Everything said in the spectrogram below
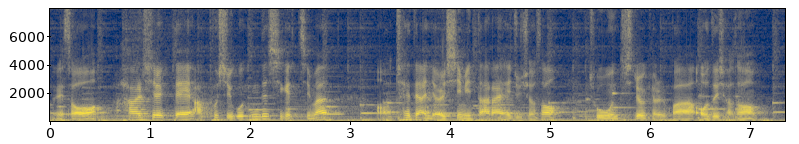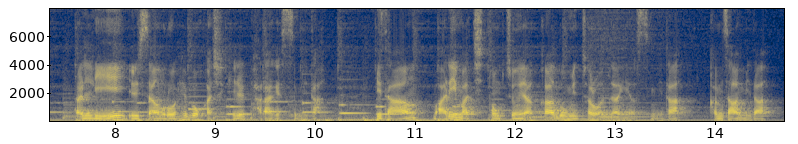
그래서 하실 때 아프시고 힘드시겠지만 어, 최대한 열심히 따라해 주셔서 좋은 치료 결과 얻으셔서 빨리 일상으로 회복하시길 바라겠습니다. 이상 마리마취 통증의학과 노민철 원장이었습니다. 감사합니다.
